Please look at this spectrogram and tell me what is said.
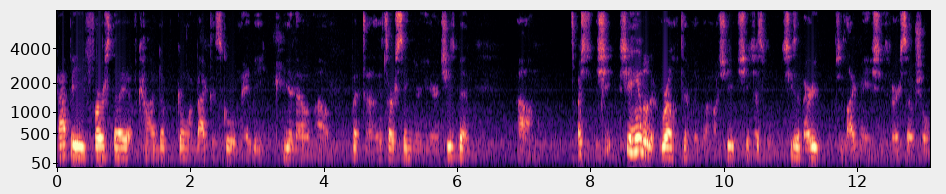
happy first day of kind of going back to school, maybe. You know, um, but uh, it's her senior year, and she's been. Um, she, she she handled it relatively well. She she just she's a very she's like me. She's very social,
